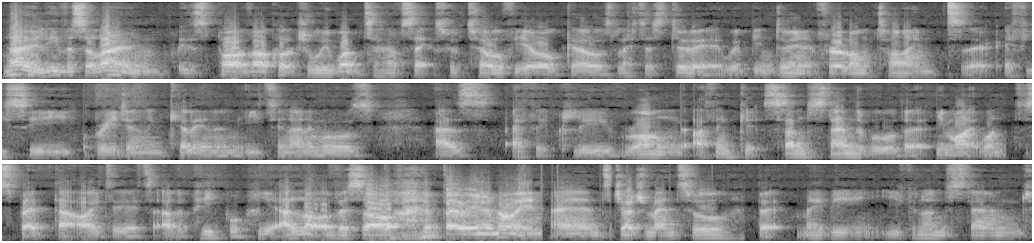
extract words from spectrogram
no, leave us alone. It's part of our culture. We want to have sex with 12 year old girls. Let us do it. We've been doing it for a long time. So if you see breeding and killing and eating animals as ethically wrong, I think it's understandable that you might want to spread that idea to other people. Yeah, a lot of us are very annoying and judgmental, but maybe you can understand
